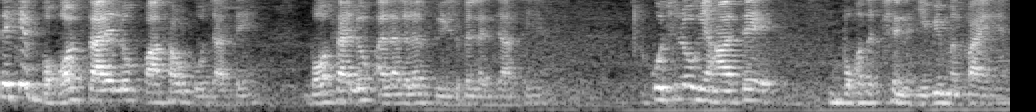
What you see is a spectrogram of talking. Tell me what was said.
देखिए, बहुत सारे लोग पास आउट हो जाते हैं। बहुत सारे लोग अलग अलग फ़ील्ड में लग जाते हैं। कुछ लोग यहाँ से बहुत अच्छे नहीं भी बन पाए हैं।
